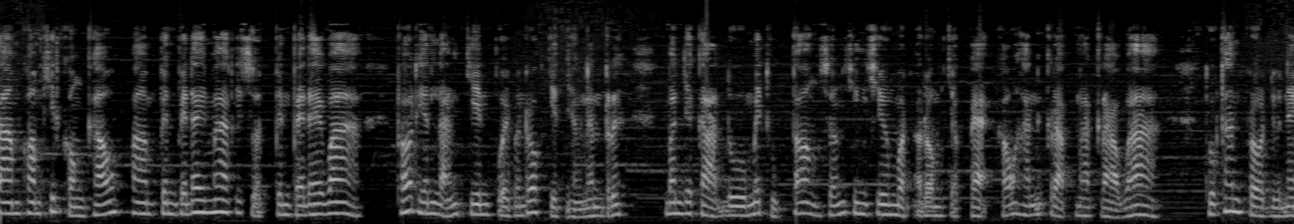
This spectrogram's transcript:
ตามความคิดของเขาความเป็นไปได้มากที่สุดเป็นไปได้ว่า เพราะเทียนหลังจีนป่วยเป็นโรคจิตอย่างนั้นหรือบรรยากาศดูไม่ถูกต้องเสริงชิงชิวหมดอารมณ์จากแปะเขาหันกลับมากล่าวว่า ทุกท่านโปรดอยู่ใน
